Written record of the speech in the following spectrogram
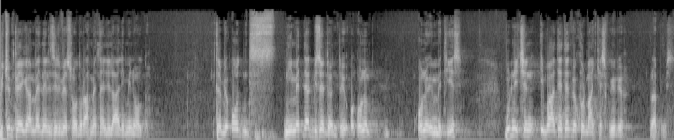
Bütün peygamberlerin zirvesi oldu, rahmeten lil alemin oldu. Tabi o nimetler bize döndü. Onun onun ümmetiyiz. Bunun için ibadet et ve kurban kes buyuruyor Rabbimiz.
